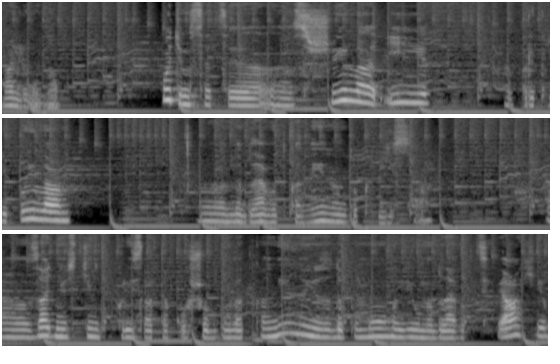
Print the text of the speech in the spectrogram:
малюнок. Потім все це е, зшила і прикріпила е, меблеву тканину до крісла. Е, Задню стінку крісла також оббила тканиною за допомогою меблевих цвяхів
